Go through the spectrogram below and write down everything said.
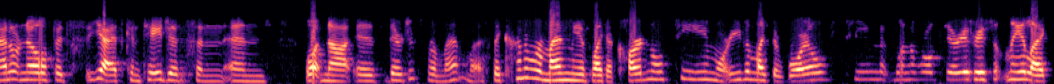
I don't know if it's yeah, it's contagious and and whatnot is they're just relentless. They kind of remind me of like a Cardinals team or even like the Royals team that won the World Series recently. Like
